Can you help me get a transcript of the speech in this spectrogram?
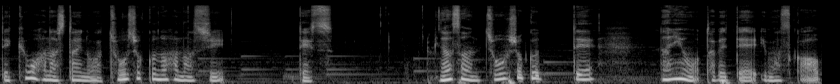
で今日話したいのは朝食の話です。皆さん朝食って何を食べていますか？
